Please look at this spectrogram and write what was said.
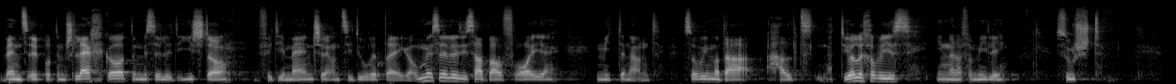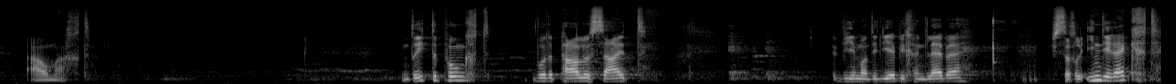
wenn es jemandem schlecht geht und wir sollen einstehen für die Menschen und sie durchtragen. Und wir sollen uns aber auch freuen miteinander, so wie man da halt natürlicherweise in einer Familie sonst auch macht. Ein dritter Punkt, wo der Paulus sagt, wie man die Liebe leben können, ist so ein bisschen indirekt.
